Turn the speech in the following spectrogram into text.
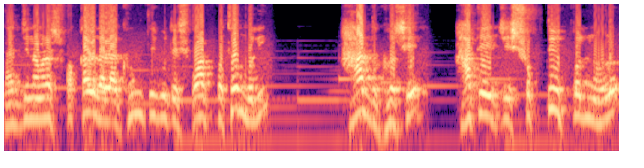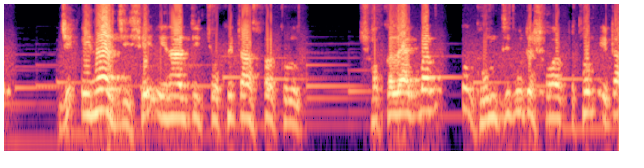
তার জন্য আমরা সকালবেলা ঘুম থেকে উঠে সবার প্রথম বলি হাত ঘষে হাতে যে শক্তি উৎপন্ন হলো, যে এনার্জি সেই এনার্জি চোখে ট্রান্সফার করুন সকালে একবার ঘুম থেকে উঠে সবার প্রথম এটা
